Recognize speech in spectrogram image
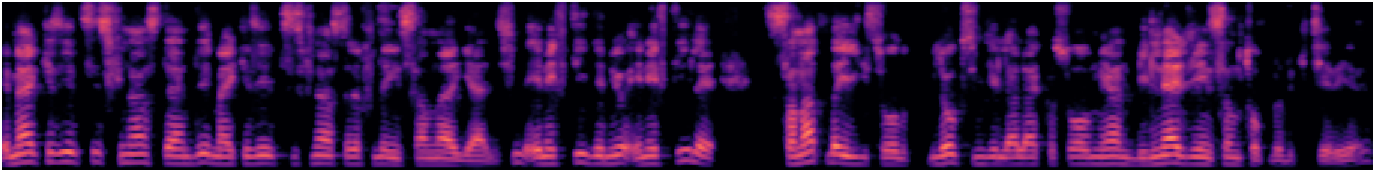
E, merkeziyetsiz finans dendi. Merkeziyetsiz finans tarafında insanlar geldi. Şimdi NFT deniyor. NFT ile sanatla ilgisi olup blok zincirle alakası olmayan binlerce insanı topladık içeriye.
